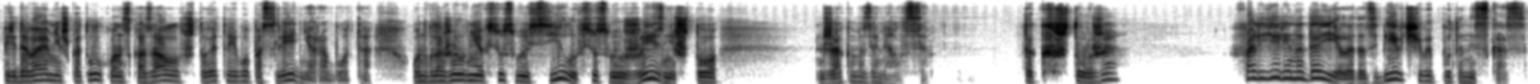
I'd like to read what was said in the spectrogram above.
Передавая мне шкатулку, он сказал, что это его последняя работа. Он вложил в нее всю свою силу, всю свою жизнь, что... Джакомо замялся. «Так что же?» Фольери надоел этот сбивчивый, путанный сказ.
